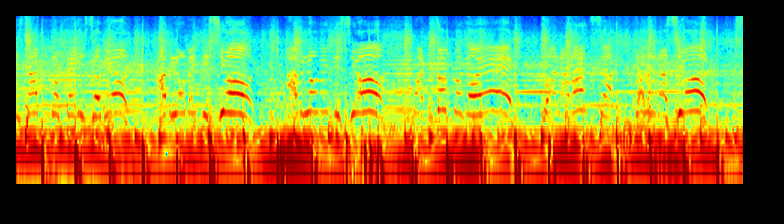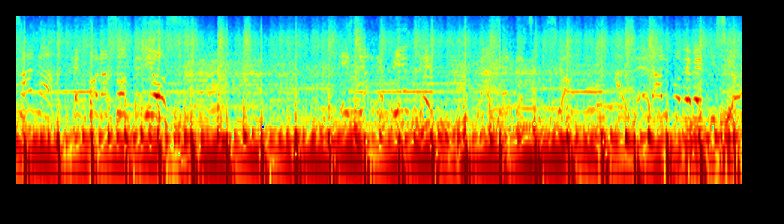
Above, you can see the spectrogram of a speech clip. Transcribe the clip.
¿Y sabes lo que hizo Dios? Habló bendición, habló bendición, pactó con Noé, adoración, sana el corazón de Dios y se arrepiente de hacer destrucción, hacer algo de bendición.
